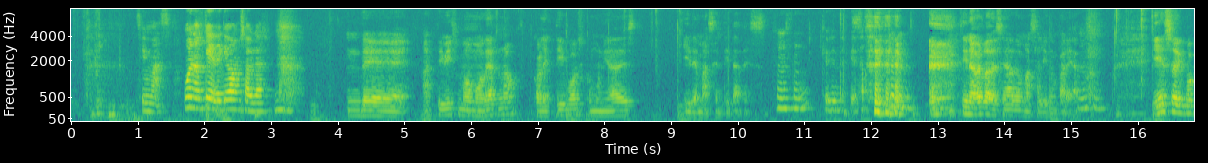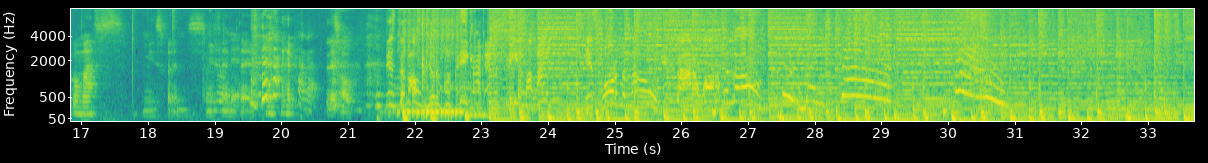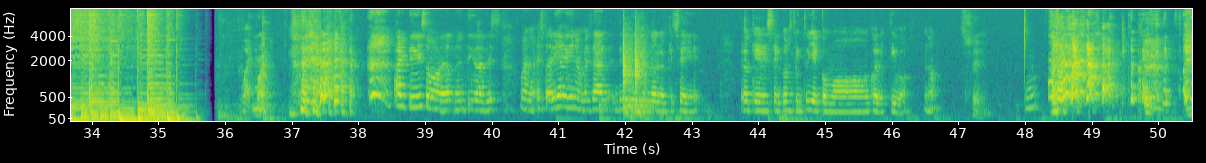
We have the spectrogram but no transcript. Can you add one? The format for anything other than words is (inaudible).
Sin más. Bueno, ¿qué? ¿De qué vamos a hablar? (laughs) De activismo moderno, colectivos, comunidades y demás entidades. qué bien te queda. (laughs) Sin haberlo deseado, me ha salido en pareja. Y eso y poco más, mis friends, mi gente. (laughs) Let's go. It's the most beautiful thing I've ever seen in my life. It's watermelon. Inside a watermelon. Oh my God. Bueno, Bueno, (laughs) activismo moderno, entidades. Bueno, estaría bien empezar definiendo lo que se lo que se constituye como colectivo, ¿no? sí. Un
